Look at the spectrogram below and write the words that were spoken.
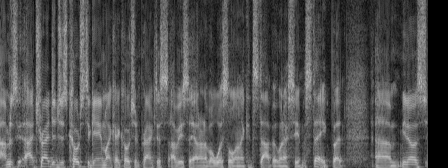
I'm just I tried to just coach the game like I coach in practice. Obviously, I don't have a whistle and I can stop it when I see a mistake. But um, you know, it's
